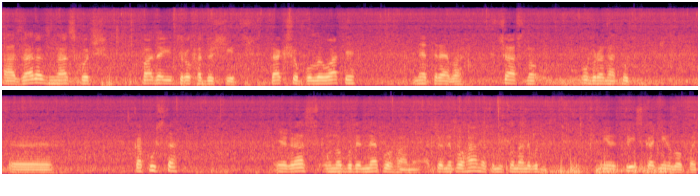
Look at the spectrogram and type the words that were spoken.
А зараз в нас хоч падають трохи дощі. Так що поливати не треба. Вчасно убрана тут е, капуста. Якраз воно буде непогано. А це непогано, тому що вона не буде ні тріскати, ні лопати.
